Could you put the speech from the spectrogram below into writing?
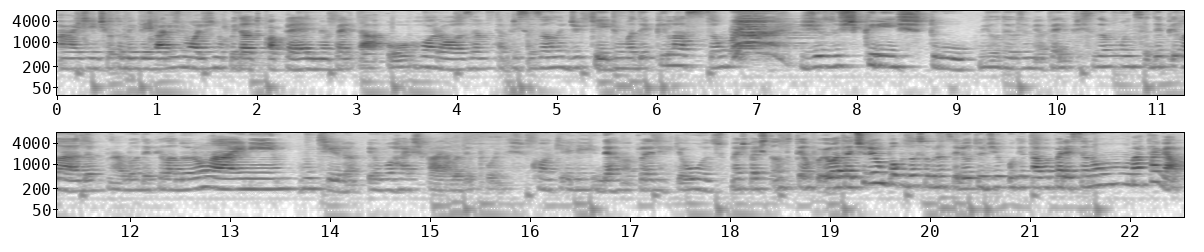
ai gente, eu também dei vários moles no cuidado com a pele, minha pele tá horrorosa. Tá precisando de quê? De uma depilação. Jesus Cristo! Meu Deus, a minha pele precisa muito ser depilada. Alô, depilador online. Mentira, eu vou raspar ela depois com aquele Derma Planner que eu uso mas faz tanto tempo. Eu até tirei um pouco da sobrancelha outro dia porque tava parecendo um matagal.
